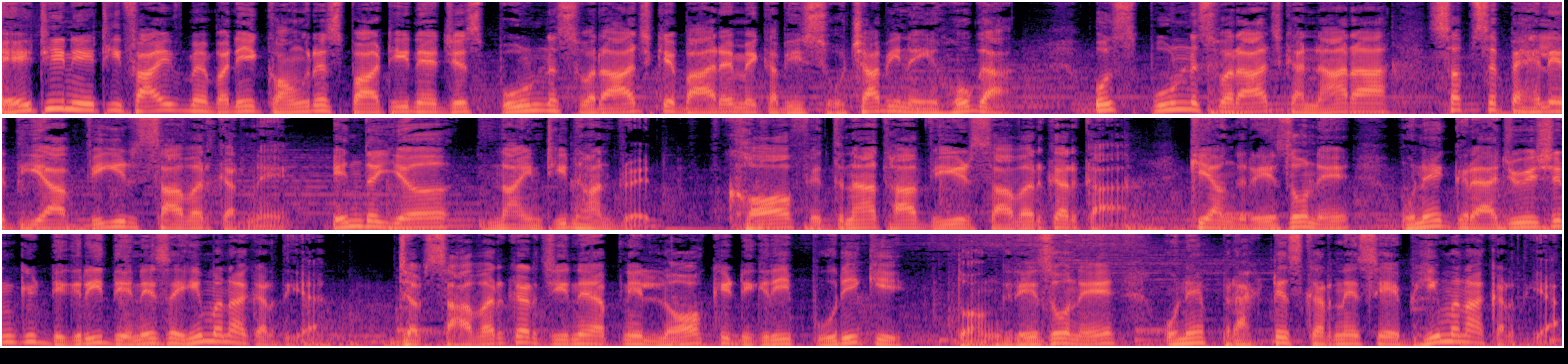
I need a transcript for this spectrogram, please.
1885 में बनी कांग्रेस पार्टी ने जिस पूर्ण स्वराज के बारे में कभी सोचा भी नहीं होगा, उस पूर्ण स्वराज का नारा सबसे पहले दिया वीर सावरकर ने, इन द ईयर 1900 खौफ इतना था वीर सावरकर का कि अंग्रेज़ों ने उन्हें ग्रेजुएशन की डिग्री देने से ही मना कर दिया। जब सावरकर जी ने अपनी लॉ की डिग्री पूरी की तो अंग्रेज़ों ने उन्हें प्रैक्टिस करने से भी मना कर दिया।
